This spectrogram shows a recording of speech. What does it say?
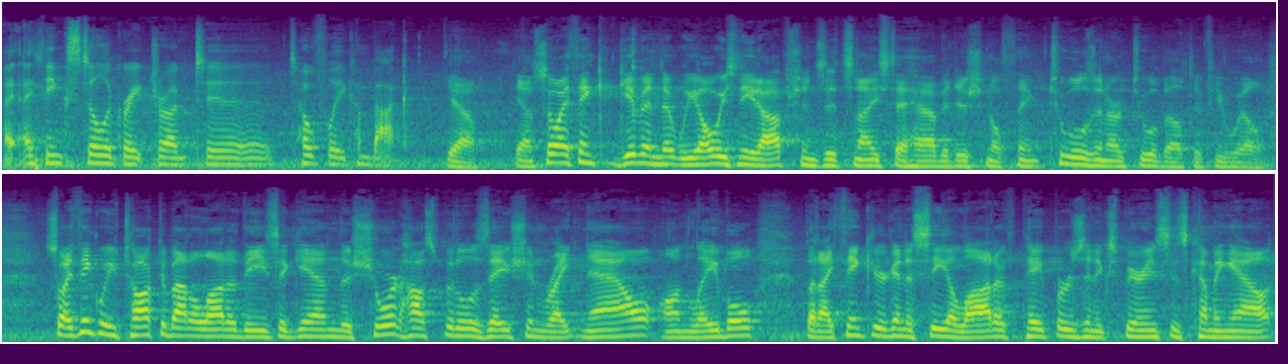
I, I, think still a great drug to, to hopefully come back. Yeah, yeah. So I think given that we always need options, it's nice to have additional thing, tools in our tool belt, if you will. So I think we've talked about a lot of these. Again, the short hospitalization right now on label, but I think you're going to see a lot of papers and experiences coming out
